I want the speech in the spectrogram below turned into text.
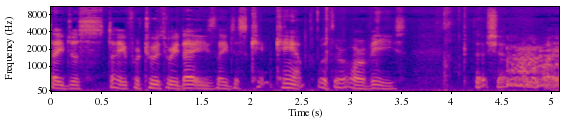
they just stay for two or three days. They just ca- camp with their RVs. Get that shut out of the way.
